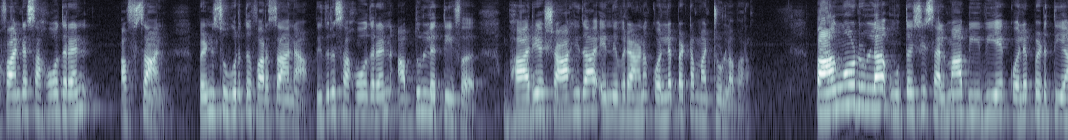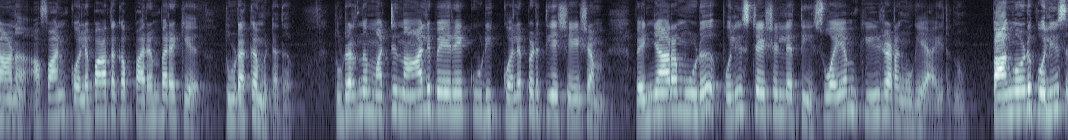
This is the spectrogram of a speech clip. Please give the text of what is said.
അഫാന്റെ സഹോദരൻ അഫ്സാൻ പെൺസുഹൃത്ത് ഫർസാന പിതൃ സഹോദരൻ അബ്ദുൽ ലത്തീഫ് ഭാര്യ ഷാഹിദ എന്നിവരാണ് കൊല്ലപ്പെട്ട മറ്റുള്ളവർ. പാങ്ങോടുള്ള മുത്തശ്ശി സൽമ ബീവിയെ കൊലപ്പെടുത്തിയാണ് അഫാൻ കൊലപാതക പരമ്പരയ്ക്ക് തുടക്കമിട്ടത്. തുടർന്ന് മറ്റ് നാല് പേരെ കൂടി കൊലപ്പെടുത്തിയ ശേഷം വെഞ്ഞാറമൂട് പോലീസ് സ്റ്റേഷനിലെത്തി സ്വയം കീഴടങ്ങുകയായിരുന്നു പാങ്ങോട് പോലീസ്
